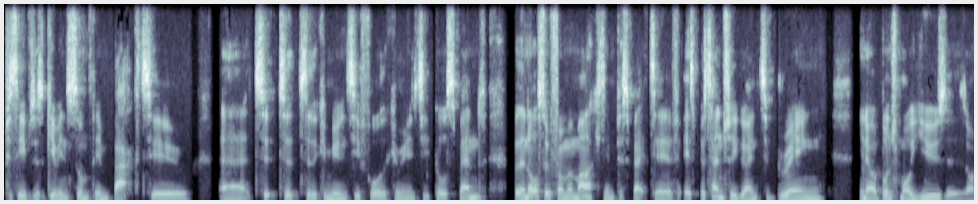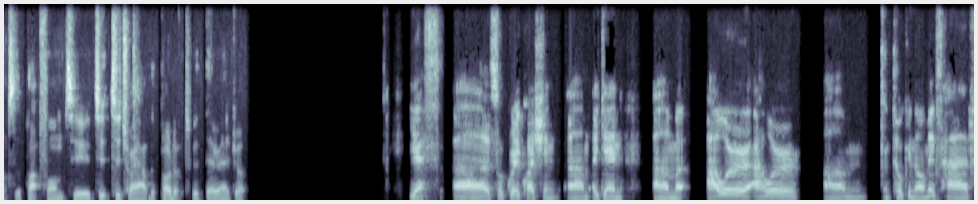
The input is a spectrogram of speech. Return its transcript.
perceived as giving something back to, uh, to, to to the community for the community to spend, but then also from a marketing perspective, it's potentially going to bring you know a bunch more users onto the platform to to, to try out the product with their airdrop. Yes, uh, so great question. Um, again, um, our our um, tokenomics have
